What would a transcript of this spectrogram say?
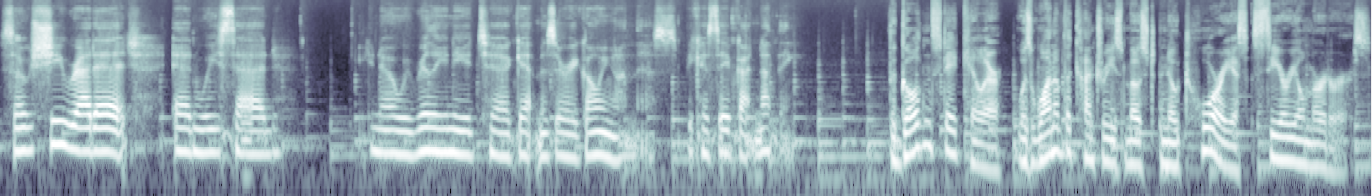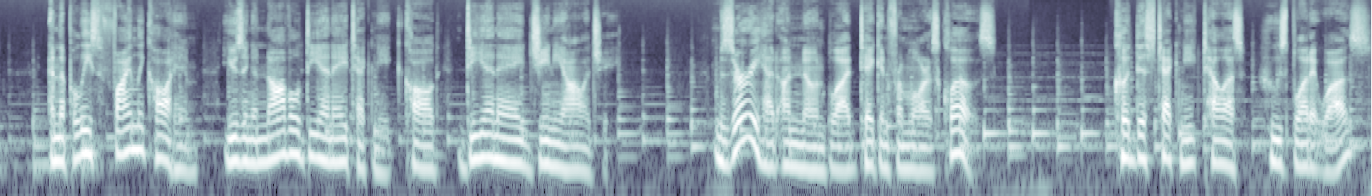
So she read it, and we said, you know, we really need to get Missouri going on this because they've got nothing. The Golden State Killer was one of the country's most notorious serial murderers, and the police finally caught him using a novel DNA technique called DNA genealogy. Missouri had unknown blood taken from Laura's clothes. Could this technique tell us whose blood it was?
